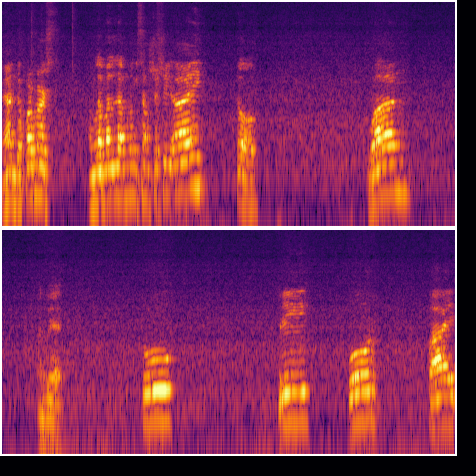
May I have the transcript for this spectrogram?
Ayan, the farmers. Ang laman lang ng isang sachet ay ito. One, ano ba yan? Two, three, four, five,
